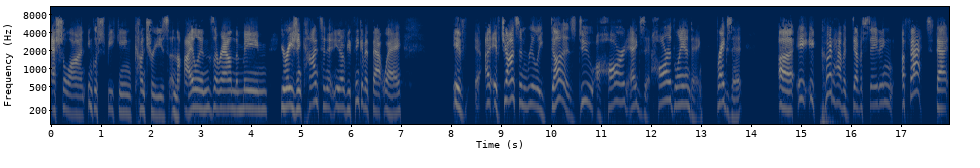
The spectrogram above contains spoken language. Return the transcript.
echelon English speaking countries and the islands around the main Eurasian continent. You know, if you think of it that way, if uh, if Johnson really does do a hard exit, hard landing, Brexit, uh, it, it, could have a devastating effect that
